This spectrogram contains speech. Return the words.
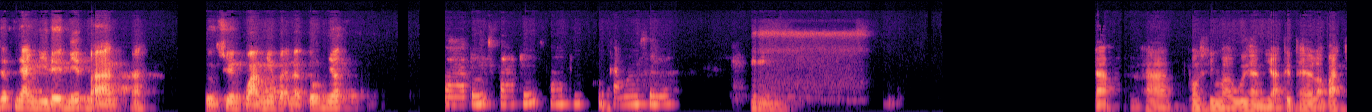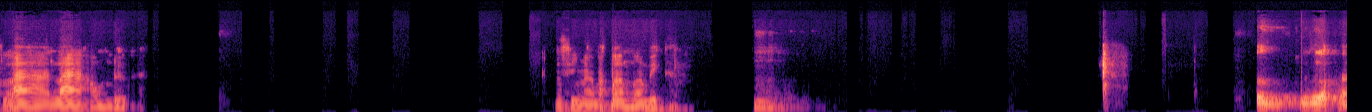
rất nhanh đi đến niết bàn thường xuyên quán như vậy là tốt nhất sa thú sa thú sa thú cảm ơn sư ừ. Dạ, à, con xin mời quý hành giả tiếp theo là bác La La Hồng Được. Con xin mời bác bơ mở mic. Ừ. ừ dược hả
